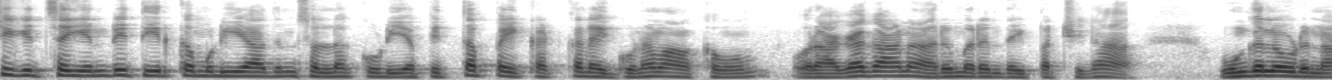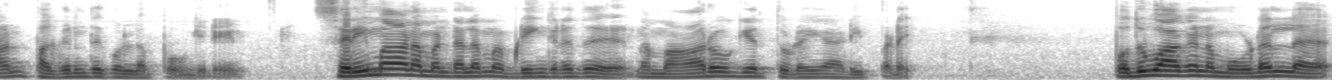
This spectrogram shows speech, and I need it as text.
சிகிச்சையின்றி தீர்க்க முடியாதுன்னு சொல்லக்கூடிய பித்தப்பை கற்களை குணமாக்கவும் ஒரு அழகான அருமருந்தை பற்றி தான் உங்களோடு நான் பகிர்ந்து கொள்ளப் போகிறேன். செரிமான மண்டலம் அப்படிங்கிறது நம்ம ஆரோக்கியத்துடைய அடிப்படை. பொதுவாக நம்ம உடலில்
